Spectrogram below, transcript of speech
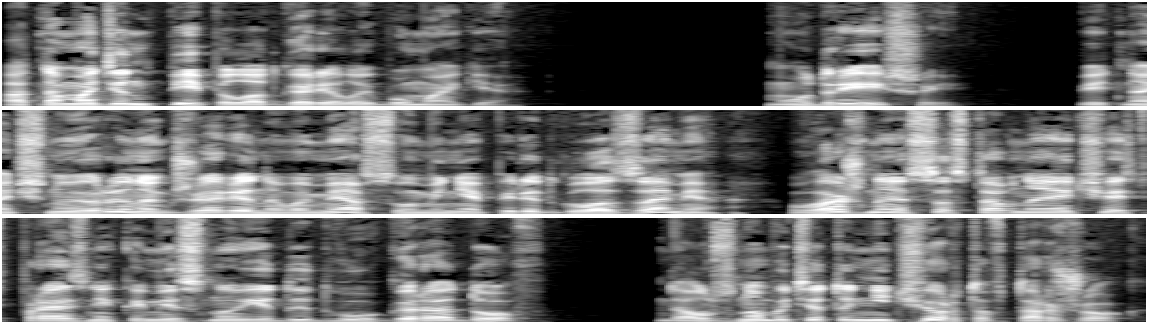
а там один пепел от горелой бумаги. Мудрейший, ведь ночной рынок жареного мяса у меня перед глазами – важная составная часть праздника мясной еды двух городов. Должно быть, это не чертов торжок.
